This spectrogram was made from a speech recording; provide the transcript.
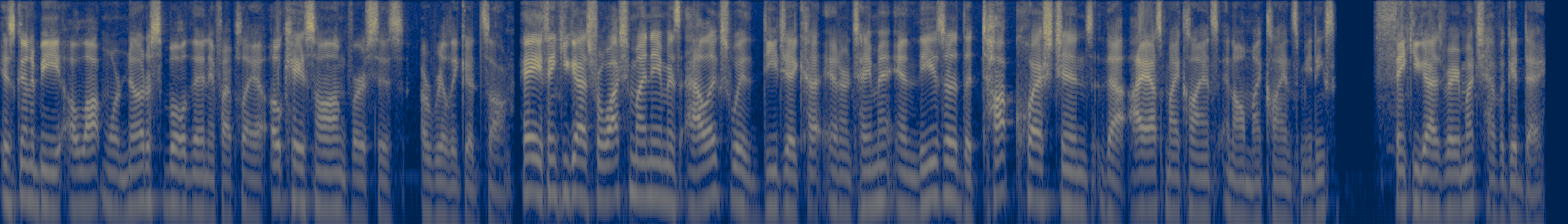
is going to be a lot more noticeable than if I play a okay song versus a really good song. Hey, thank you guys for watching. My name is Alex with DJ Cut Entertainment, and these are the top questions that I ask my clients in all my clients' meetings. Thank you guys very much. Have a good day.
